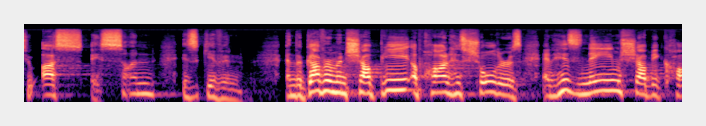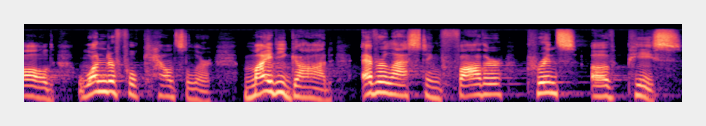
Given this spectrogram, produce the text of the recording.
to us a son is given and the government shall be upon his shoulders, and his name shall be called Wonderful Counselor, Mighty God, Everlasting Father, Prince of Peace.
